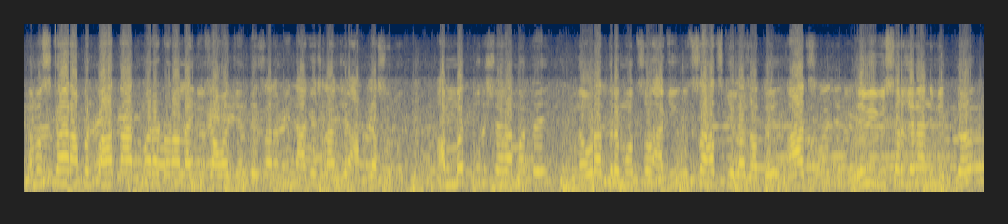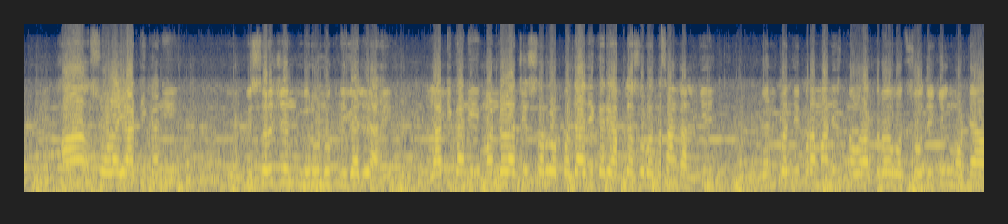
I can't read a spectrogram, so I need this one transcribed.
नमस्कार आपण पाहत आहात मराठवाडा लाईन न्यूज आवाज जनतेचा. मी नागेश लांजे आपल्यासोबत. अहमदपूर शहरामध्ये नवरात्र महोत्सव आधी उत्साहात केला जातोय. आज देवी विसर्जनानिमित्त हा सोहळा या ठिकाणी विसर्जन मिरवणूक निघाली आहे. या ठिकाणी मंडळाचे सर्व पदाधिकारी आपल्यासोबत सांगाल की गणपतीप्रमाणेच नवरात्र उत्सव देखील मोठ्या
